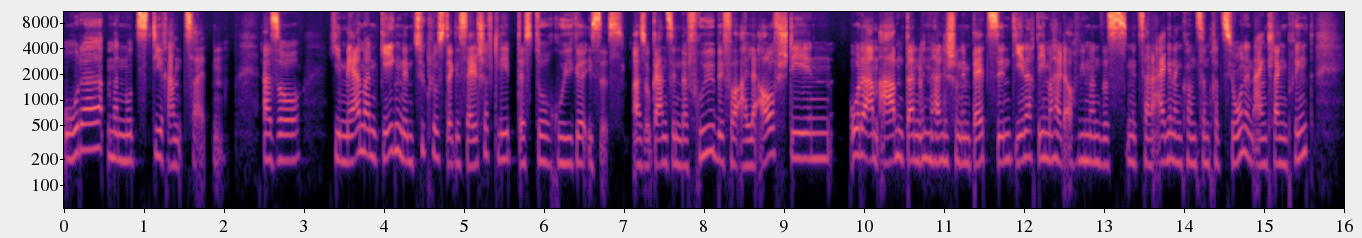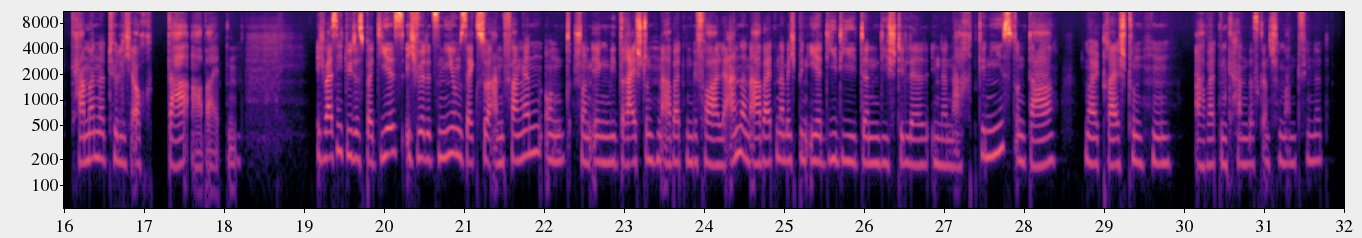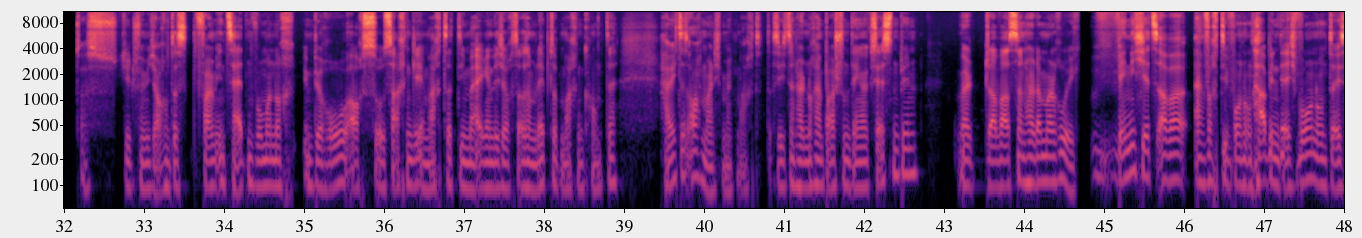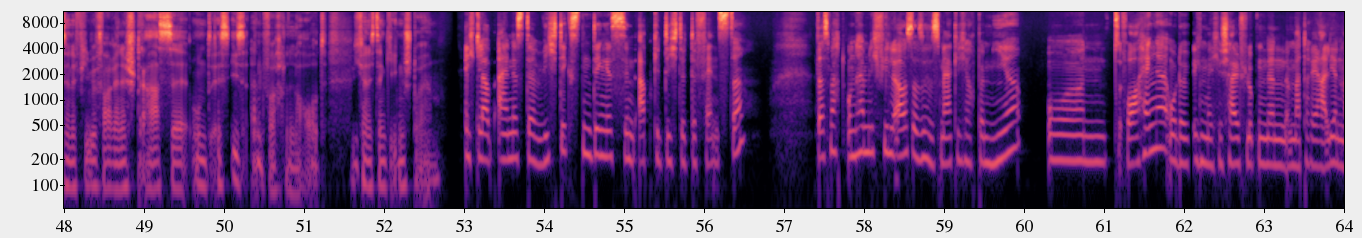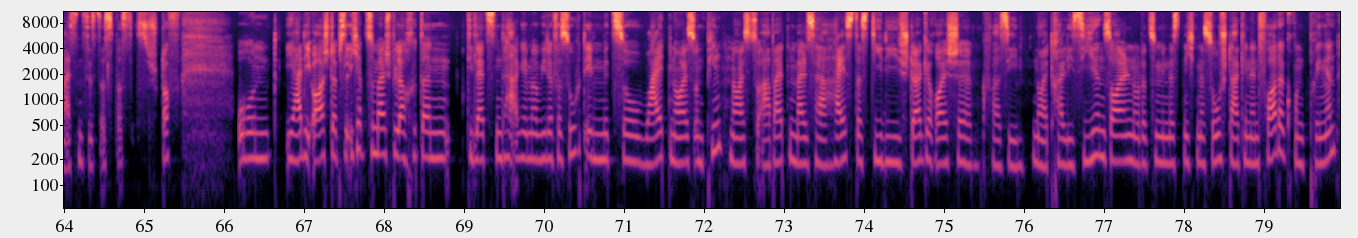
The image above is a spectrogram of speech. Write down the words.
Oder man nutzt die Randzeiten. Also je mehr man gegen den Zyklus der Gesellschaft lebt, desto ruhiger ist es. Also ganz in der Früh, bevor alle aufstehen oder am Abend dann, wenn alle schon im Bett sind, je nachdem halt auch, wie man das mit seiner eigenen Konzentration in Einklang bringt, kann man natürlich auch da arbeiten. Ich weiß nicht, wie das bei dir ist. Ich würde jetzt nie um 6 Uhr anfangen und schon irgendwie drei Stunden arbeiten, bevor alle anderen arbeiten, aber ich bin eher die, die dann die Stille in der Nacht genießt und da mal drei Stunden arbeiten kann, das ganz charmant findet. Das gilt für mich auch und das vor allem in Zeiten, wo man noch im Büro auch so Sachen gemacht hat, die man eigentlich auch aus dem Laptop machen konnte, habe ich das auch manchmal gemacht, dass ich dann halt noch ein paar Stunden länger gesessen bin weil da war es dann halt einmal ruhig. Wenn ich jetzt aber einfach die Wohnung habe, in der ich wohne und da ist eine vielbefahrene Straße und es ist einfach laut, wie kann ich dann gegensteuern? Ich glaube, eines der wichtigsten Dinge sind abgedichtete Fenster. Das macht unheimlich viel aus, also das merke ich auch bei mir. Und Vorhänge oder irgendwelche schallschluckenden Materialien, meistens ist das was Stoff, und ja, die Ohrstöpsel. Ich habe zum Beispiel auch dann die letzten Tage immer wieder versucht, eben mit so White Noise und Pink Noise zu arbeiten, weil es ja heißt, dass die die Störgeräusche quasi neutralisieren sollen oder zumindest nicht mehr so stark in den Vordergrund bringen.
